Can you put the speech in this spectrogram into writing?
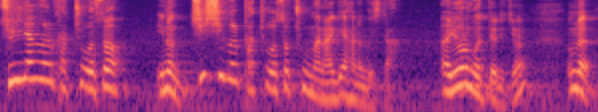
질량을 갖추어서 이는 지식을 갖추어서 충만하게 하는 것이다. 아, 이런 것들이죠. 그러면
